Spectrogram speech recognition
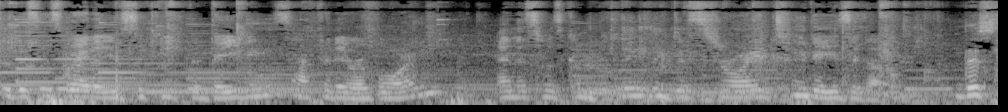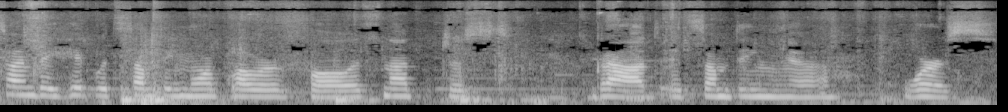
So this is where they used to keep the babies after they were born. And this was completely destroyed two days ago. This time they hit with something more powerful. It's not just grad, it's something uh, worse.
